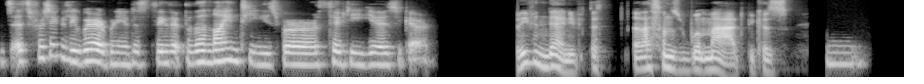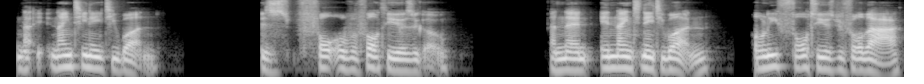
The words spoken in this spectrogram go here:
it's it's particularly weird when you just think that the '90s were 30 years ago. But even then, if that that sounds w mad because Mm. Ni 1981 is for over 40 years ago. And then in 1981, only 40 years before that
